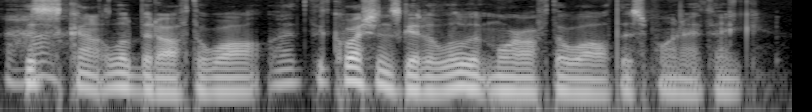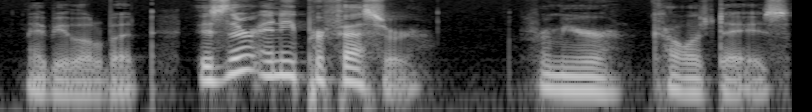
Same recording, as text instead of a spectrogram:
This Uh-huh. is kind of a little bit off the wall. Uh, The questions get a little bit more off the wall at this point, I think. Maybe a little bit. Is there any professor from your college days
